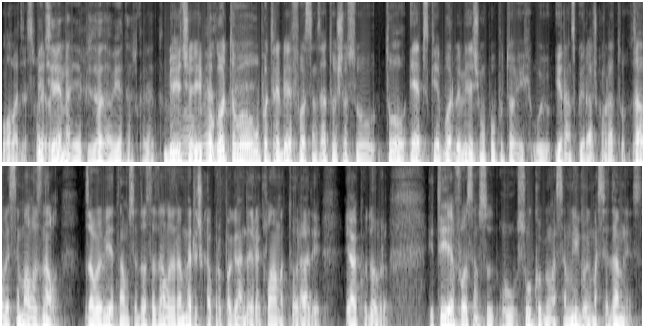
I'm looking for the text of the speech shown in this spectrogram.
lovac za svoje Biće jedna vrijeme. i epizoda o Vijetnamskoj ratu. Biće i pogotovo upotrebi F8, zato što su to epske borbe, vidjet ćemo poput ovih u Iransko-Iračkom ratu. Za ove se malo znalo. Za ove Vijetnamu se dosta znalo jer američka propaganda i reklama to radi jako dobro. I ti F8 su u sukobima sa MiGovima 17,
